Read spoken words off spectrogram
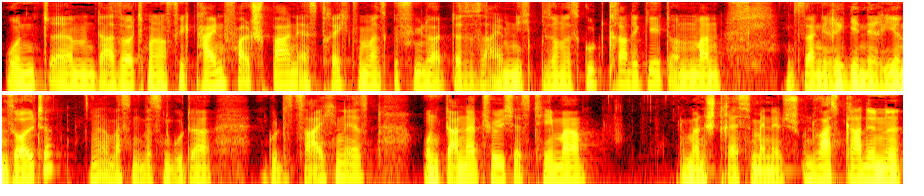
Und ähm, da sollte man auf keinen Fall sparen, erst recht, wenn man das Gefühl hat, dass es einem nicht besonders gut gerade geht und man sozusagen regenerieren sollte, ja, was, was ein, guter, ein gutes Zeichen ist. Und dann natürlich das Thema, wie man Stress managt. Und du hast gerade eine,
